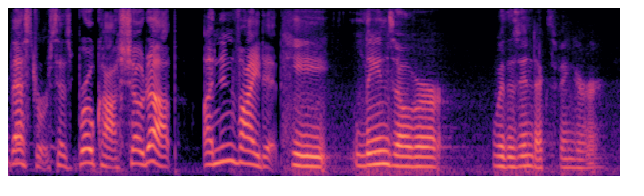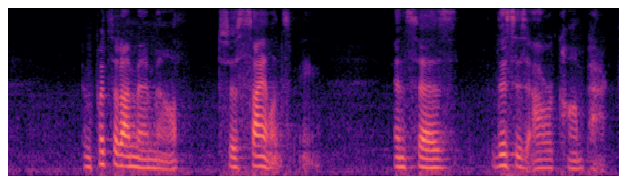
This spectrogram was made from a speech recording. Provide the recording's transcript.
Vester says Brokaw showed up uninvited. He leans over with his index finger and puts it on my mouth to silence me and says, This is our compact.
